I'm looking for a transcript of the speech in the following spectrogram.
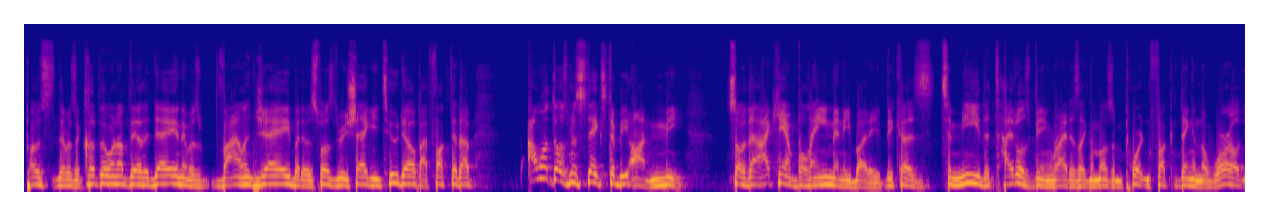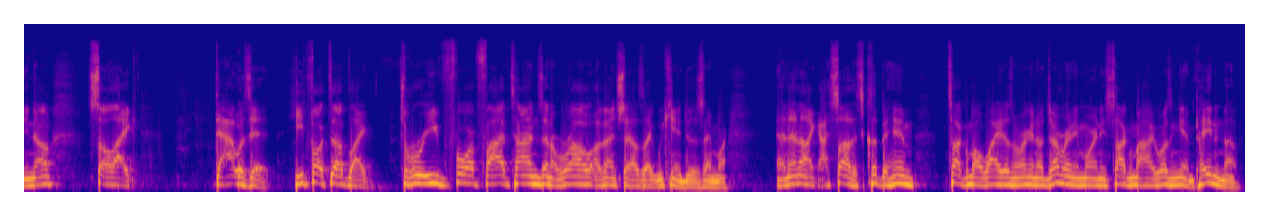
post, there was a clip that went up the other day and it was Violent J, but it was supposed to be Shaggy 2 Dope. I fucked it up. I want those mistakes to be on me. So that I can't blame anybody because to me the titles being right is like the most important fucking thing in the world, you know? So like that was it. He fucked up like three, four, five times in a row. Eventually, I was like, we can't do this anymore. And then like I saw this clip of him talking about why he doesn't work in no jumper anymore, and he's talking about how he wasn't getting paid enough.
